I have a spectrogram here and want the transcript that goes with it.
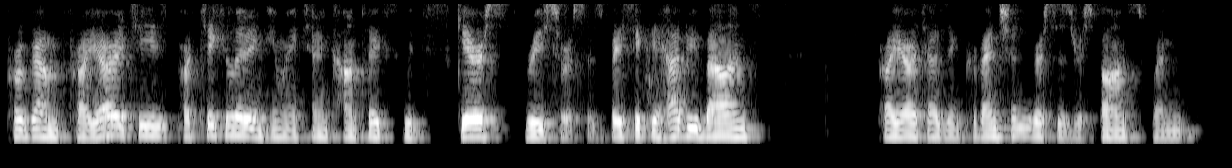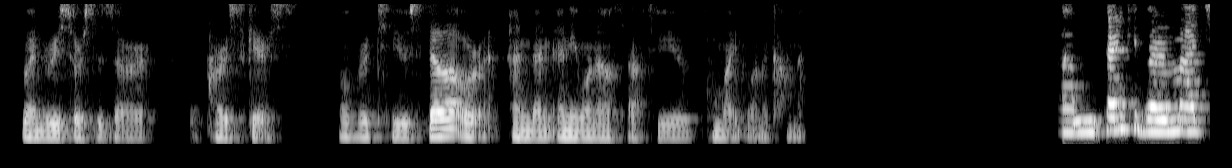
program priorities, particularly in humanitarian contexts with scarce resources. Basically, how do you balance prioritizing prevention versus response when when resources are are scarce? Over to you, Stella, or and then anyone else after you who might want to comment. Um, thank you very much.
